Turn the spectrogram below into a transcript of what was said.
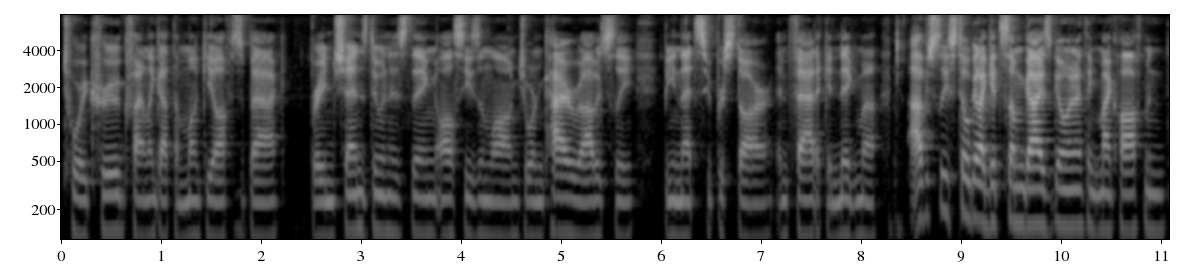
Torey Krug finally got the monkey off his back. Brayden Schenn's doing his thing all season long. Jordan Kyrou, obviously, being that superstar, emphatic enigma. Obviously, still got to get some guys going. I think Mike Hoffman's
